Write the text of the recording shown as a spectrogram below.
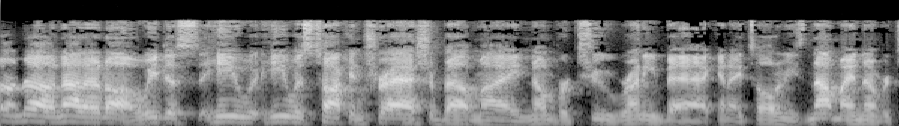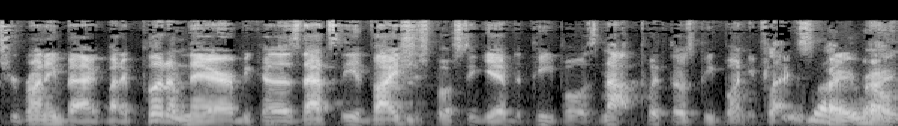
no, no, not at all. We just he he was talking trash about my number two running back, and I told him he's not my number two running back, but I put him there because that's the advice you're supposed to give to people is not put those people on your flex. Right, right.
